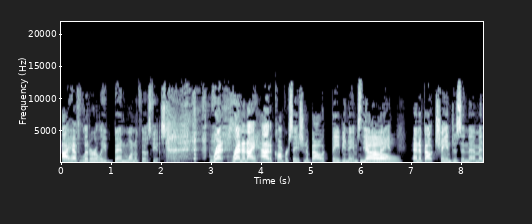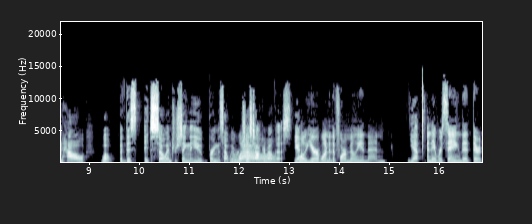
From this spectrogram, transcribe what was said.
I have literally been one of those views. Ren, Ren and I had a conversation about baby names the other night and about changes in them and how what this it's so interesting that you bring this up. We were just talking about this. Yeah. Well, you're one of the 4 million then. yep. And they were saying that there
